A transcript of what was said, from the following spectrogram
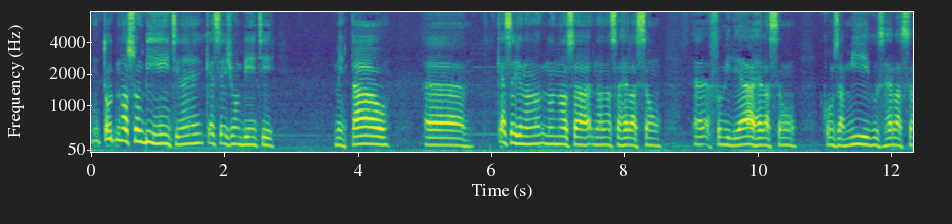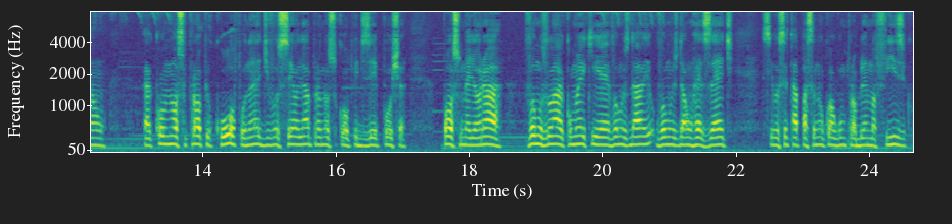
em todo o nosso ambiente, né? quer seja um ambiente mental, uh, quer seja na, na, nossa, na nossa relação uh, familiar, relação com os amigos, relação uh, com o nosso próprio corpo, né? de você olhar para o nosso corpo e dizer, poxa, posso melhorar? Vamos lá, como é que é? Vamos dar, vamos dar um reset. Se você está passando com algum problema físico,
